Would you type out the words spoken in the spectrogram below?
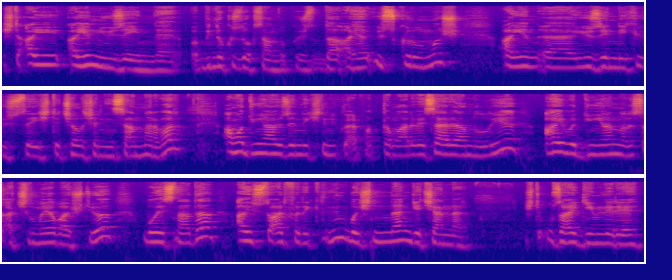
İşte ay, ayın yüzeyinde 1999'da aya üst kurulmuş. Ayın e, yüzeyindeki üstte işte çalışan insanlar var. Ama dünya üzerindeki işte nükleer patlamalar vesaireden dolayı ay ve dünyanın arası açılmaya başlıyor. Bu esnada ay üstü alfadakilerin başından geçenler. İşte uzay gemileri,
